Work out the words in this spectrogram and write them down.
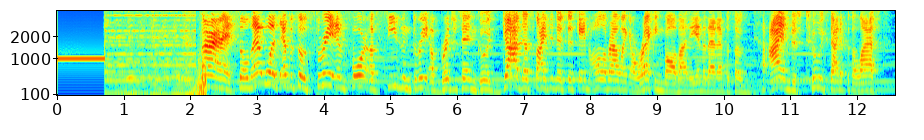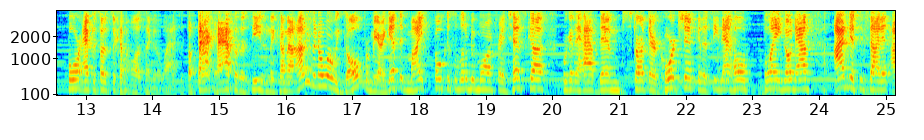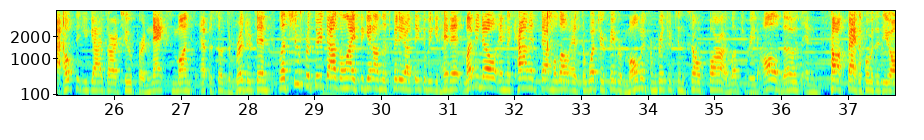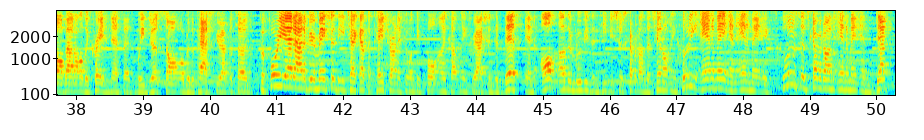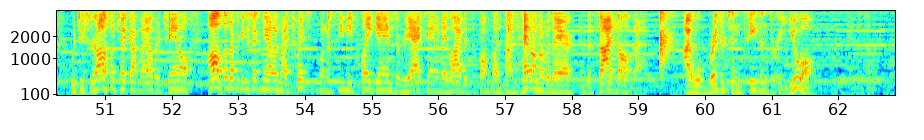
Alright, so that was episodes three and four of season three of Bridgerton. Good God, the spiciness just came all around like a wrecking ball by the end of that episode. I am just too excited for the last four episodes to come out. Well, it's not even the last. It's the back half of the season to come out. I don't even know where we go from here. I guess it might focus a little bit more on Francesca. We're going to have them start their courtship. Going to see that whole play go down. I'm just excited. I hope that you guys are too for next month's episodes of Bridgerton. Let's shoot for 3,000 likes to get on this video. I think that we can hit it. Let me know in the comments down below as to what's your favorite moment from Bridgerton so far. I'd love to read all of those and talk back and forth with you all about all the craziness that we just saw over the past few episodes. Before you head out of here, make sure that you check out the Patreon if you want the full uncut length reaction to this and all other movies and TV shows covered on the channel, including anime and anime exclusives covered on Anime in Depth, which you should also check out my other channel. Also, don't forget to check me out on my Twitch if you want to see me play games and react to anime live. It's a fun, fun time. Head on over there. And besides all that, I will Bridgerton Season 3 you all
